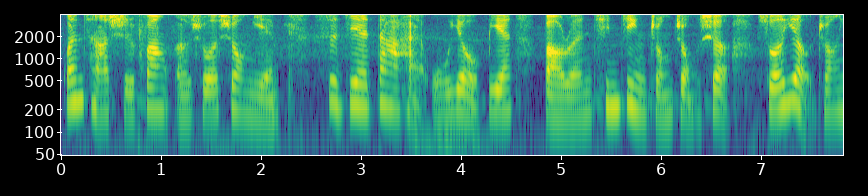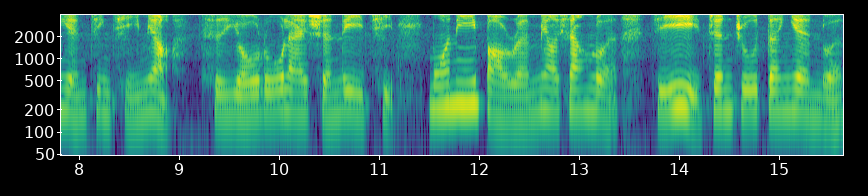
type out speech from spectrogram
观察十方而说颂言：世界大海无有边，宝轮清净种种色，所有庄严尽其妙。此由如来神力起，摩尼宝轮妙香轮，即以珍珠灯焰轮，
